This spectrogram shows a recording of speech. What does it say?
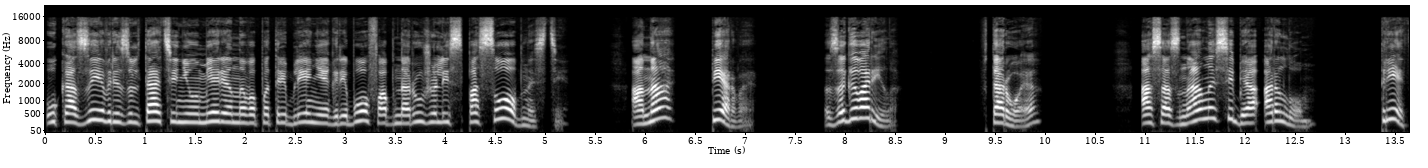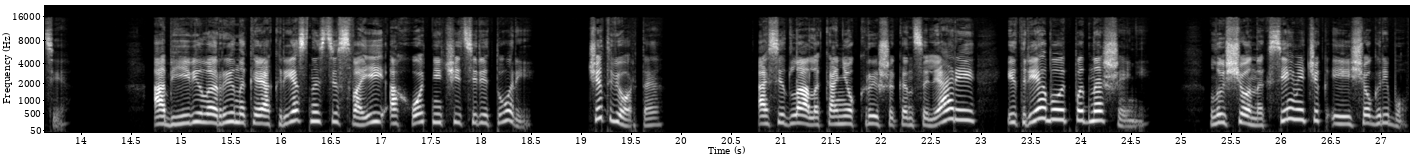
У козы в результате неумеренного потребления грибов обнаружились способности. Она, первое, заговорила. Второе, осознала себя орлом. Третье, объявила рынок и окрестности своей охотничьей территории. Четвертое, оседлала конек крыши канцелярии и требует подношений, лущенных семечек и еще грибов.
